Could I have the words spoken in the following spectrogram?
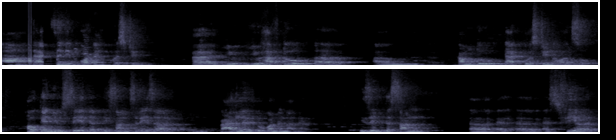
Ah, that's an important question. Uh, you you have to uh, um, come to that question also. How can you say that the sun's rays are parallel to one another? Isn't the sun uh, a, a, sphere?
